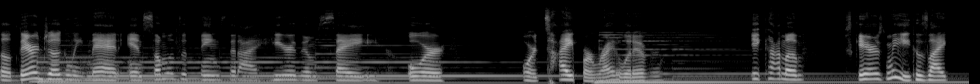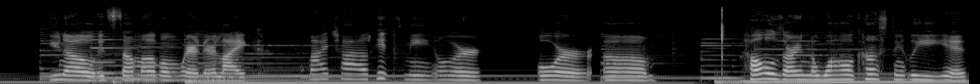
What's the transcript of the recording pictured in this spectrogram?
So they're juggling that and some of the things that I hear them say or or type or write or whatever, it kind of scares me because like, you know, it's some of them where they're like, my child hits me or or um holes are in the wall constantly and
